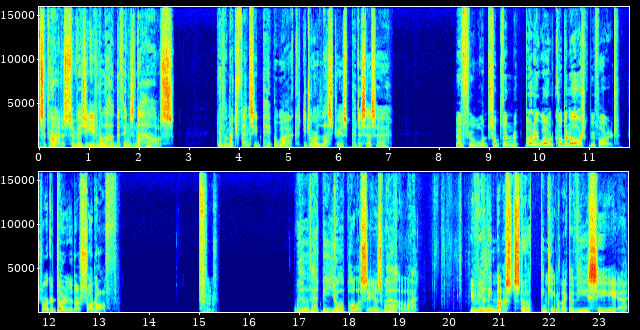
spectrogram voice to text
Surprised Sir Reggie even allowed the things in the house. Never much fancied paperwork, did your illustrious predecessor. If you want something, very well come and ask me for it, so I can tell you to shut off. Will that be your policy as well? You really must start thinking like a VC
